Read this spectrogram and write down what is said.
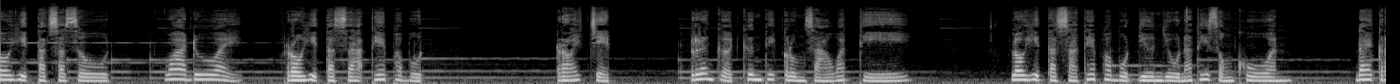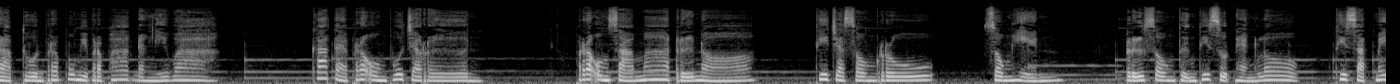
ลหิตตัสสูตร ว่าด้วยโรหิตตัสะเทพบุตรร้อยเจ็ดเรื่องเกิดขึ้นที่กรุงสาวัตถี โลหิตตัสสะเทพบุตรยืนอยู่ณที่สมควร ได้กราบทูลพระผู้มีพระภาคดังนี้ว่า ข้าแต่พระองค์ผู้เจริญ พระองค์สามารถหรือหนอ ที่จะทรงรู้ ทรงเห็น หรือทรงถึงที่สุดแห่งโลกที่สัตว์ไม่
